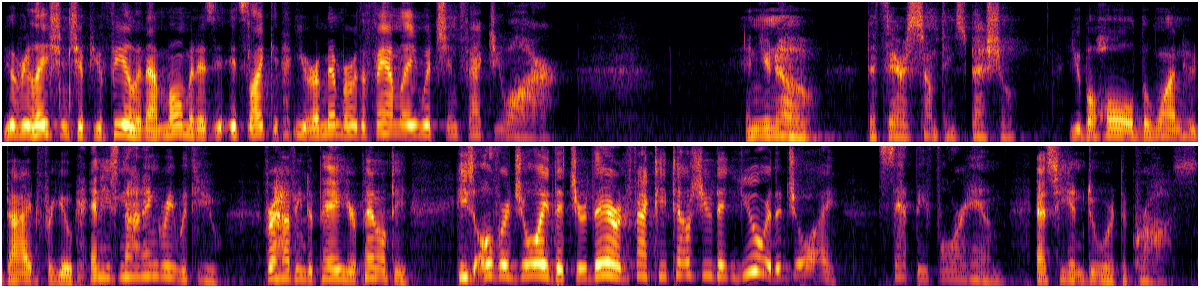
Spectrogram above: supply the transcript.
the relationship you feel in that moment is it's like you're a member of the family, which in fact you are. And you know that there is something special. You behold the one who died for you, and he's not angry with you for having to pay your penalty. He's overjoyed that you're there. In fact, he tells you that you are the joy set before him as he endured the cross.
